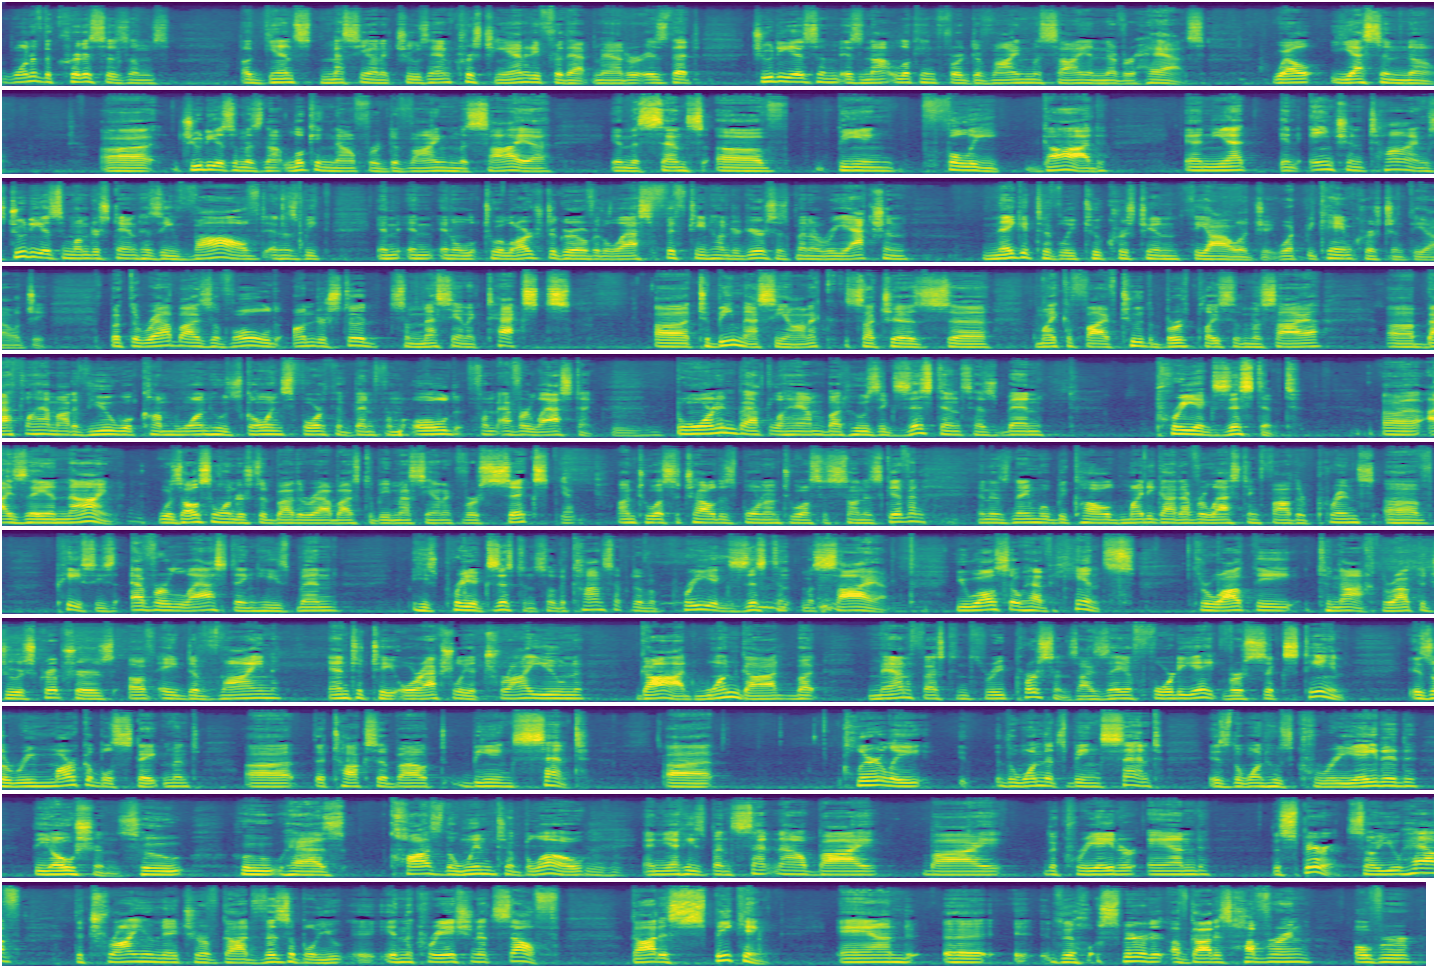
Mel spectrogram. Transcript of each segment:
one of the criticisms against Messianic Jews and Christianity for that matter is that Judaism is not looking for a divine Messiah and never has. Well, yes and no. Uh, Judaism is not looking now for a divine Messiah in the sense of being fully God, and yet in ancient times, Judaism, understand, has evolved and has been, in, in, in a, to a large degree over the last 1,500 years, has been a reaction negatively to Christian theology, what became Christian theology. But the rabbis of old understood some messianic texts uh, to be messianic, such as uh, Micah 5 2, the birthplace of the Messiah. Uh, Bethlehem, out of you will come one whose goings forth have been from old, from everlasting. Mm-hmm. Born in Bethlehem, but whose existence has been pre existent. Uh, Isaiah 9 was also understood by the rabbis to be messianic. Verse 6 yep. Unto us a child is born, unto us a son is given, and his name will be called Mighty God, Everlasting Father, Prince of Peace. He's everlasting. He's been, he's pre existent. So the concept of a pre existent Messiah you also have hints throughout the Tanakh, throughout the Jewish scriptures, of a divine entity or actually a triune God, one God, but manifest in three persons. Isaiah 48, verse 16, is a remarkable statement uh, that talks about being sent. Uh, clearly, the one that's being sent is the one who's created the oceans, who, who has caused the wind to blow, mm-hmm. and yet he's been sent now by, by the Creator and the Spirit. So you have the triune nature of God visible you, in the creation itself. God is speaking, and uh, the Spirit of God is hovering over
